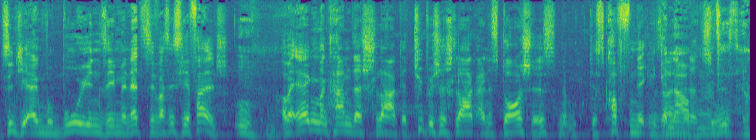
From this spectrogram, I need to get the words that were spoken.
Sind hier irgendwo Bojen, sehen wir Netze, was ist hier falsch? Mhm. Aber irgendwann kam der Schlag, der typische Schlag eines Dorsches, mit das Kopfnicken Genau, dazu. ist ja-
